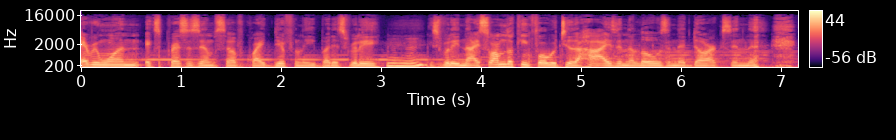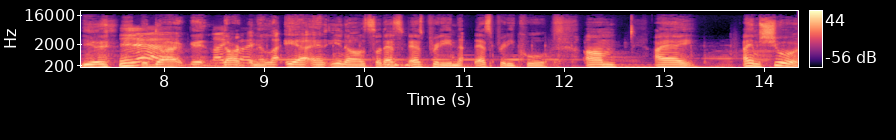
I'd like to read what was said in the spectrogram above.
everyone expresses themselves quite differently, but it's really it's really nice. So I'm looking forward to the highs and the lows and the darks and the yeah, Yeah, the dark dark and the light. Yeah, and you know, so that's that's pretty that's pretty cool. Um, I I am sure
